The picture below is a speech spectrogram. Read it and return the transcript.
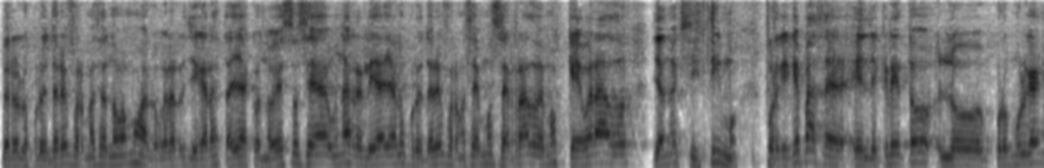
pero los propietarios de farmacias no vamos a lograr llegar hasta allá. Cuando eso sea una realidad, ya los propietarios de farmacias hemos cerrado, hemos quebrado, ya no existimos. Porque ¿qué pasa? El decreto lo promulgan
